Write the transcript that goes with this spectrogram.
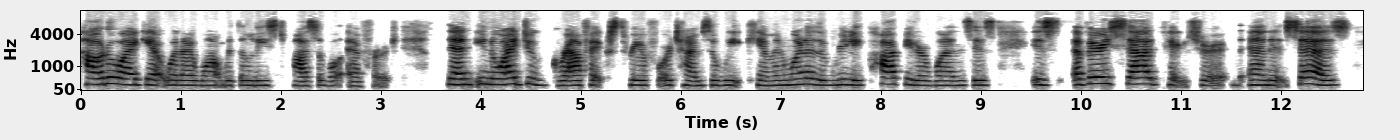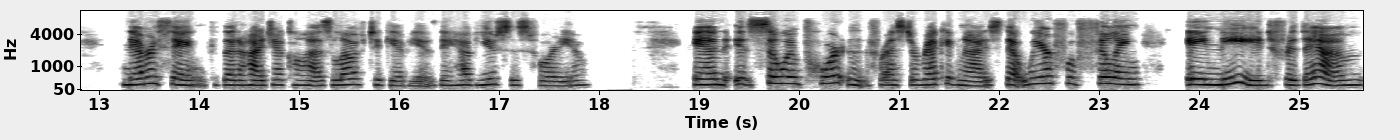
How do I get what I want with the least possible effort? Then, you know, I do graphics three or four times a week, Kim, and one of the really popular ones is is a very sad picture, and it says, Never think that a hijackal has love to give you. They have uses for you. And it's so important for us to recognize that we are fulfilling a need for them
